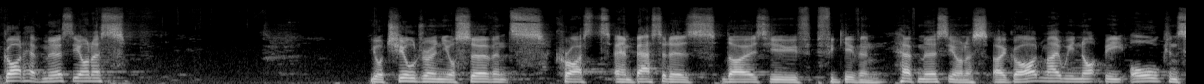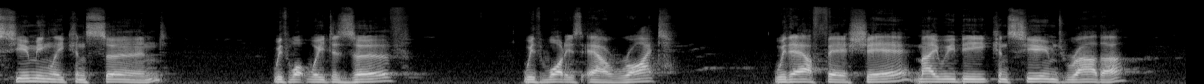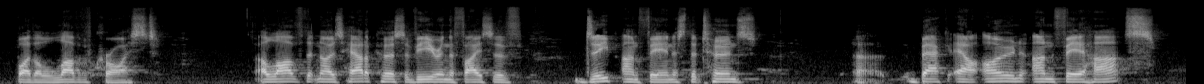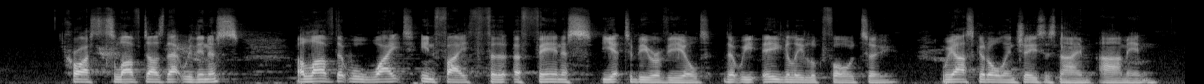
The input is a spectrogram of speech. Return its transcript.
God, have mercy on us. Your children, your servants, Christ's ambassadors, those you've forgiven. Have mercy on us, O God. May we not be all consumingly concerned with what we deserve, with what is our right, with our fair share. May we be consumed rather by the love of Christ a love that knows how to persevere in the face of deep unfairness, that turns uh, back our own unfair hearts. Christ's love does that within us. A love that will wait in faith for a fairness yet to be revealed that we eagerly look forward to. We ask it all in Jesus' name. Amen.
